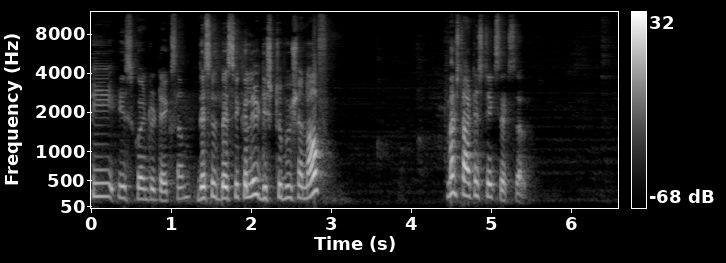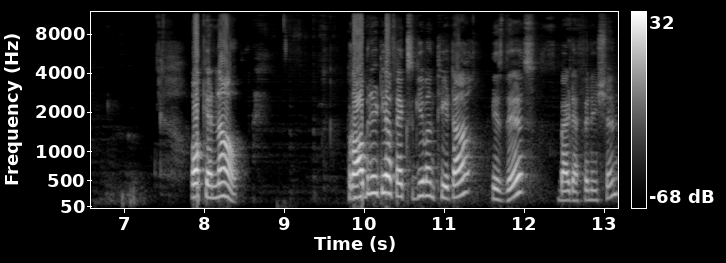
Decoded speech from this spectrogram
t is going to take some, this is basically distribution of my statistics itself. Okay now probability of x given theta is this by definition.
